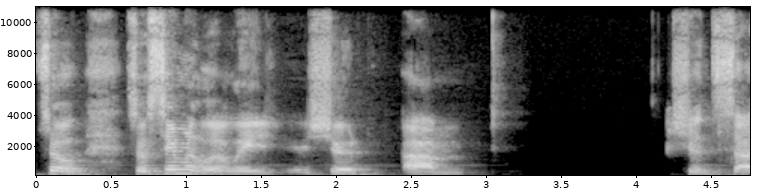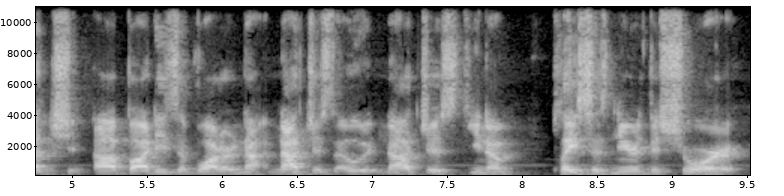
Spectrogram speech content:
so, so similarly, should um, should such uh, bodies of water, not not just oh, not just you know places near the shore.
